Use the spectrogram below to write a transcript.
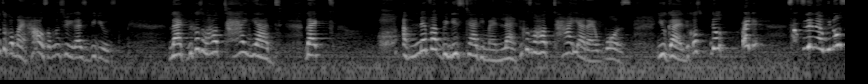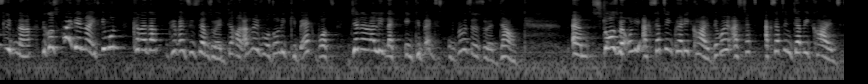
don't talk about my house. I'm going to show you guys videos. Like because of how tired like i've never been this tired in my life because of how tired i was you guys. Because the friday saturday night we no sleep now. Because friday night even canada payment systems were down. I don't know if it was only quebec but generally like in quebec the payment systems were down. Um stores were only accepting credit cards. They weren't accept, accepting debit cards.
